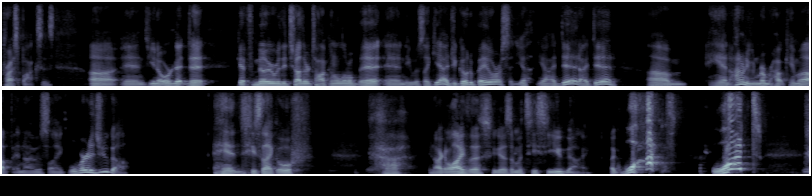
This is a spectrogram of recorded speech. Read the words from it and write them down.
press boxes, uh, and you know we're getting to get familiar with each other, talking a little bit. And he was like, "Yeah, did you go to Baylor?" I said, "Yeah, yeah, I did, I did." Um, and I don't even remember how it came up. And I was like, "Well, where did you go?" And he's like, "Oof, ah, you're not gonna like this." He goes, "I'm a TCU guy." Like what? What?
